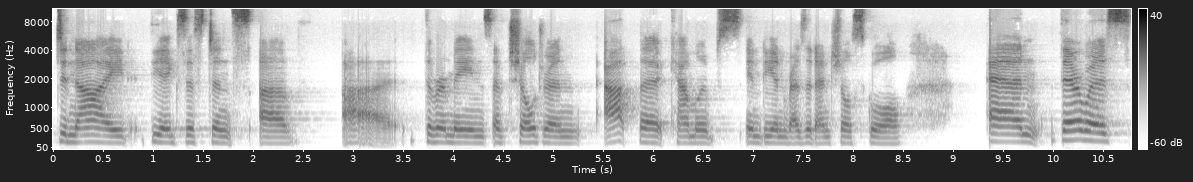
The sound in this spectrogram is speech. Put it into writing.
denied the existence of uh, the remains of children at the Kamloops Indian Residential School. And there was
